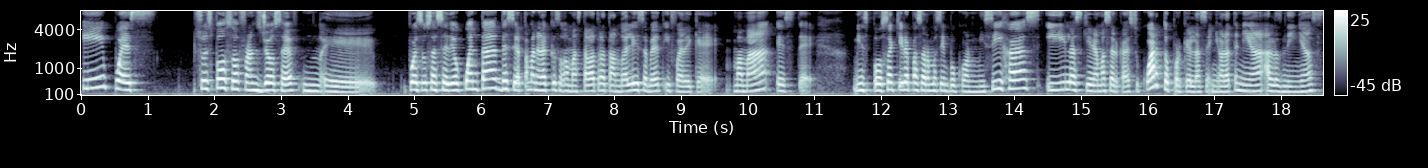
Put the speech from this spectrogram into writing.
Y pues su esposo, Franz Joseph, mm, eh, pues, o sea, se dio cuenta de cierta manera que su mamá estaba tratando a Elizabeth y fue de que, mamá, este mi esposa quiere pasar más tiempo con mis hijas y las quiere más cerca de su cuarto porque la señora tenía a las niñas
